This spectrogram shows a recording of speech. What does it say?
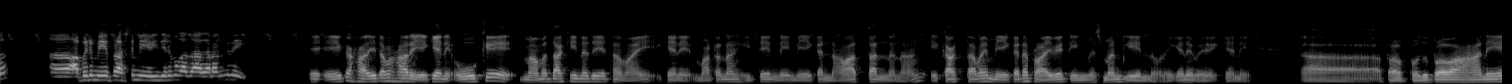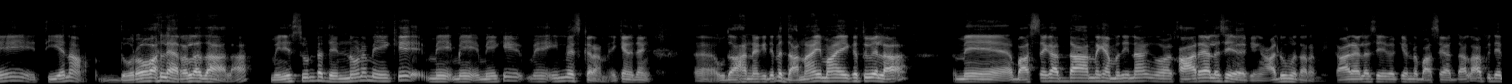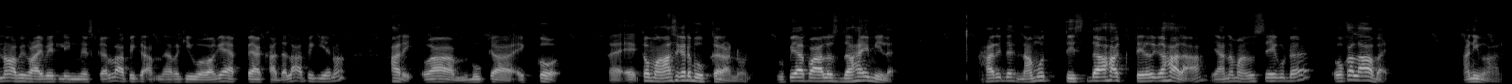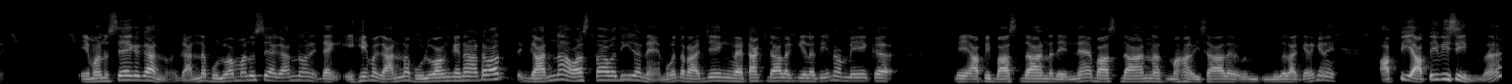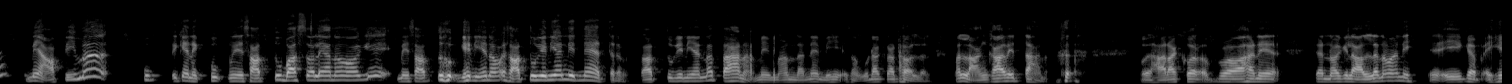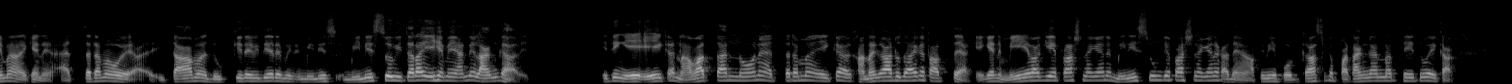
අපිට මේ ප්‍රශ්න මේ විදිරම කතා කරන්න වෙයි. ඒක හරිටම හරි. එකන ඕකේ මම දකින්න දේ තමයි එකැනෙ මටනං හිතෙන්නේ මේක නවත්තන්න නං එකක් තමයි මේකට ප්‍රයිවේට ඉන්වස්මන්් ගන්න ඕන. ගැන කැනෙ පොදු ප්‍රවාහනයේ තියෙන දොරවල් ඇරල දාලා මිනිස්සුන්ට දෙන්න ඕන මේක මේක මේ ඉන්වස් කරන්න. එකන දැන් උදාහරණැකිතට දනයි මා එකතු වෙලා මේ බස්ස එකත්දාන්න කැමතිනම් කාරයාල සේවකින් අඩුම තරම. කාරයාල සේවකට බස අදලා අපි දෙනවා අපි ප්‍රයිවේට ලින්වස් කරලා අපි කන්නර කිව්වගේ ඇප්පයක් හදලා අපි කියන හරි වා බුක්ක එක්කෝ එක මාසකට බුක් කරන්න ඕන. රුපියා පාලොස් දහයි මිල. හරිද? නමුත් තිස්දාහක් තෙල් ගහලා යන මනුස්සයකුට ඕක ලාබයි අනිවාරය ඒ මනුස්සයක ගන්න ගන්න පුළුවන් මනුස්සය ගන්නවනේ. දැන් එහෙම ගන්න පුළුවන් කෙනටවත් ගන්න අවස්ථාවදී නෑ මොකද රජයෙන් වැටක් දාලා කියලා තියෙන මේක මේ අපි බස් දාන්න දෙන්න බස් දාන්නත් මහ විශාල මුදලක්. ගැන කෙනෙ අපි අපි විසින්ම මේ අපිම එකනෙක්කුක් මේ සත්තු බස්වල යනවාගේ මේ සත්තු ගෙනියනව සත්තු ගෙනියන්න එන්න ඇතරම සත්තු ගෙනියන්න තාන මේ මන්දන්න මේ සගුඩක් රටවල්ල ම ලංකාවෙත් තාන ඔය හරක් ප්‍රවාහනය කරනවා කියලා අල්ලනවානේ. ඒක එහෙම එකැන ඇත්තටම ඔය ඉතාම දුක්කිත විදිර මිනිස් මිනිස්සු විතරයි එහෙම යන්න ලංකාවෙත්. ඉතින් ඒ ඒක නවත්තන්න ඕන ඇත්තරම ඒක කනගාටුදායක තත්වයක් ගැන මේ වගේ ප්‍රශ්න ගැන මිනිස්සුන්ගේ ප්‍රශ්න ගැන කද අපි මේ පොඩ්කාස්ක පටන්ගන්නත් හේතුව එකක්.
